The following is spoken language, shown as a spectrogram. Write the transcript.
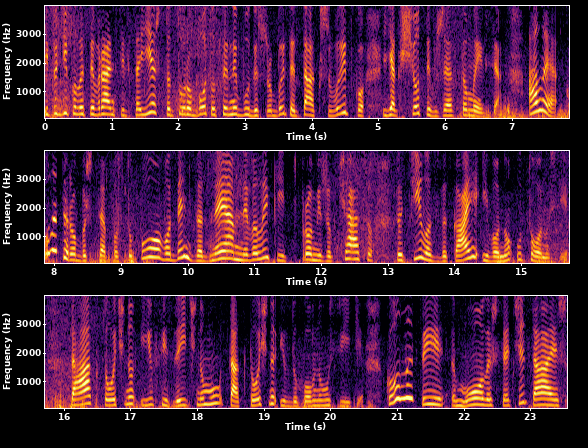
І тоді, коли ти вранці встаєш, то ту роботу ти не будеш робити так швидко, якщо ти вже втомився. Але коли ти робиш це поступово, день за днем, невеликий проміжок часу, то тіло звикає і воно у тонусі. Так точно і в фізичному, так точно і в духовному світі. Коли ти молишся, читаєш,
